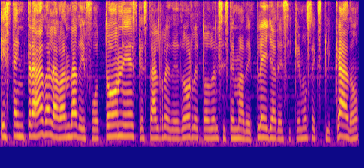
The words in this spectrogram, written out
esta entrada la banda de fotones que está alrededor de todo el sistema de Pléyades y que hemos explicado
